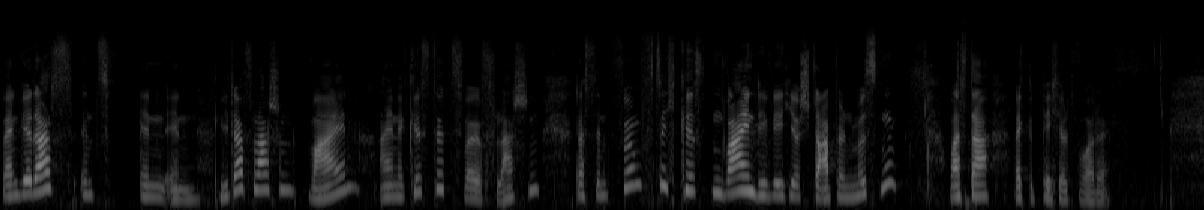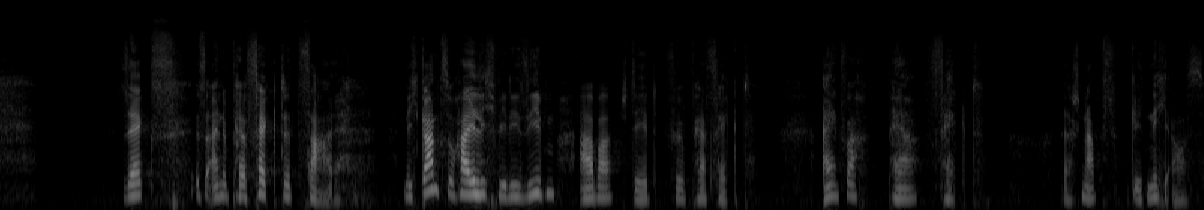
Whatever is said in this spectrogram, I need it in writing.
Wenn wir das in, in, in Literflaschen, Wein, eine Kiste, zwölf Flaschen, das sind 50 Kisten Wein, die wir hier stapeln müssten, was da weggepichelt wurde. Sechs ist eine perfekte Zahl. Nicht ganz so heilig wie die sieben, aber steht für perfekt. Einfach perfekt. Der Schnaps geht nicht aus.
